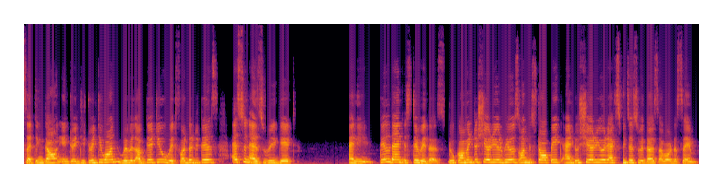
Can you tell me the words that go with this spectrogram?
setting down in 2021. We will update you with further details as soon as we get any. Till then stay with us. Do comment to share your views on this topic and do share your experiences with us about the same.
